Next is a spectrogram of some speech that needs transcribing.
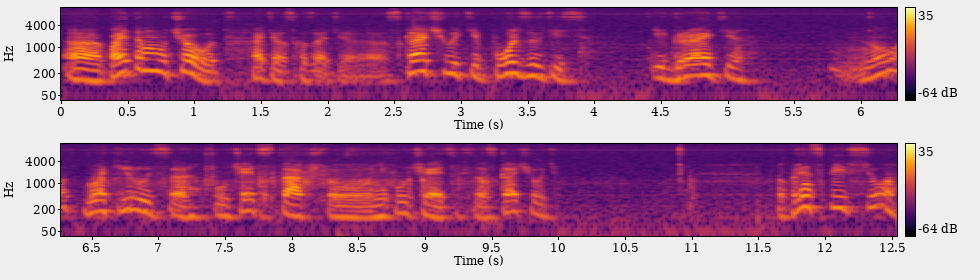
А, поэтому, что вот хотел сказать, э, скачивайте, пользуйтесь, играйте, ну вот, блокируется. Получается так, что не получается всегда скачивать. Ну, в принципе, и все.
